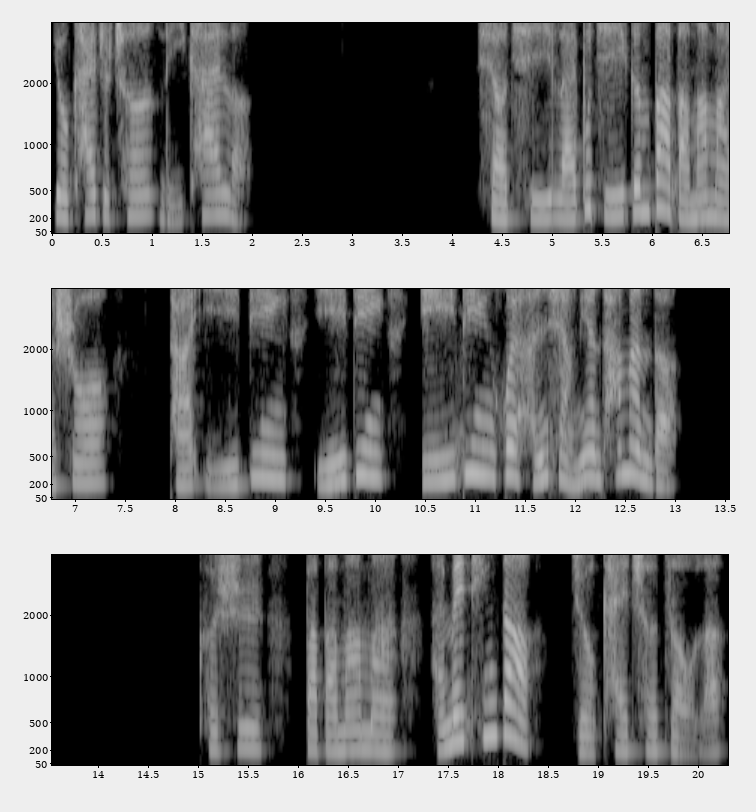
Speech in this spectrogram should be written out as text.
又开着车离开了。小琪来不及跟爸爸妈妈说，他一定、一定、一定会很想念他们的。可是爸爸妈妈还没听到，就开车走了。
